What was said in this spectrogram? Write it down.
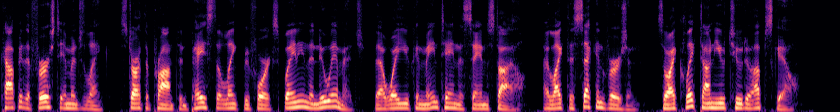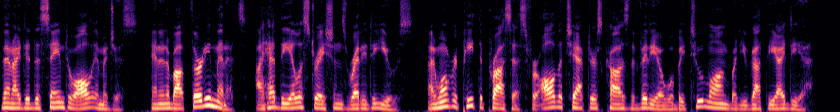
Copy the first image link, start the prompt and paste the link before explaining the new image. That way you can maintain the same style. I like the second version, so I clicked on U2 to upscale. Then I did the same to all images, and in about 30 minutes, I had the illustrations ready to use. I won't repeat the process for all the chapters cause the video will be too long but you got the idea.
